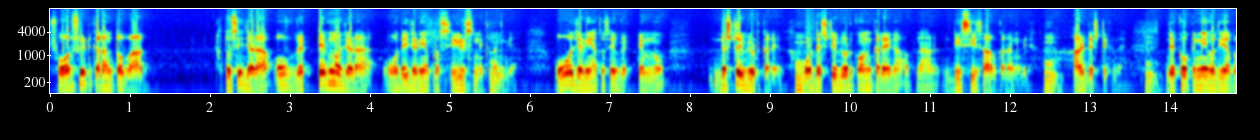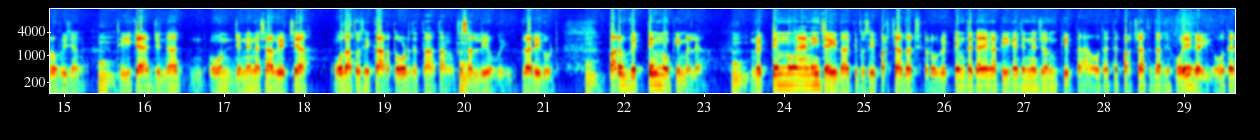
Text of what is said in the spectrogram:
ਫੋਰਫਿਟ ਕਰਨ ਤੋਂ ਬਾਅਦ ਤੁਸੀਂ ਜਿਹੜਾ ਉਹ ਵਿਕਟਿਮ ਨੂੰ ਜਿਹੜਾ ਉਹਦੀ ਜਿਹੜੀਆਂ ਪ੍ਰੋਸੀਡਸ ਨਿਕਲਣਗੀਆਂ ਉਹ ਜਿਹੜੀਆਂ ਤੁਸੀਂ ਵਿਕਟਿਮ ਨੂੰ ਡਿਸਟ੍ਰੀਬਿਊਟ ਕਰੇਗਾ। ਉਹ ਡਿਸਟ੍ਰੀਬਿਊਟ ਕੌਣ ਕਰੇਗਾ? ਆਪਣਾ ਡੀਸੀ ਸਾਹਿਬ ਕਰਨਗੇ। ਹਰ ਡਿਸਟ੍ਰਿਕਟ ਦੇ। ਦੇਖੋ ਕਿੰਨੀ ਵਧੀਆ ਪ੍ਰੋਵੀਜ਼ਨ ਹੈ। ਠੀਕ ਹੈ ਜਿੰਨਾ ਉਹ ਜਿੰਨੇ ਨਸ਼ਾ ਵੇਚਿਆ ਉਹਦਾ ਤੁਸੀਂ ਘਰ ਤੋੜ ਦਿੱਤਾ ਤੁਹਾਨੂੰ ਤਸੱਲੀ ਹੋ। ਗਈ। ਵੈਰੀ ਗੁੱਡ ਪਰ ਵਿਕਟਿਮ ਨੂੰ ਕੀ ਮਿਲਿਆ? ਵਿਕਟਿਮ ਨੂੰ ਐ ਨਹੀਂ ਚਾਹੀਦਾ ਕਿ ਤੁਸੀਂ ਪਰਚਾ ਦਰਜ ਕਰੋ। ਵਿਕਟਿਮ ਤਾਂ ਕਹੇਗਾ ਠੀਕ ਹੈ ਜਿੰਨੇ ਜੁਰਮ ਕੀਤਾ ਉਹਦੇ ਤੇ ਪਰਚਾ ਤੇ ਦਰਜ ਹੋਏਗਾ ਹੀ। ਉਹ ਤੇ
